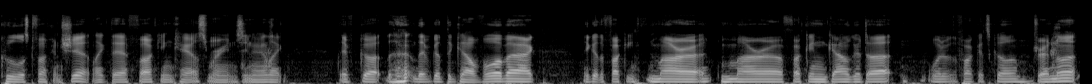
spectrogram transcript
coolest fucking shit. Like they're fucking Chaos Marines, you know. Like they've got the, they've got the Gal Vorbak. They got the fucking Mara Mara fucking Gal Gadot, whatever the fuck it's called, Dreadnought.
